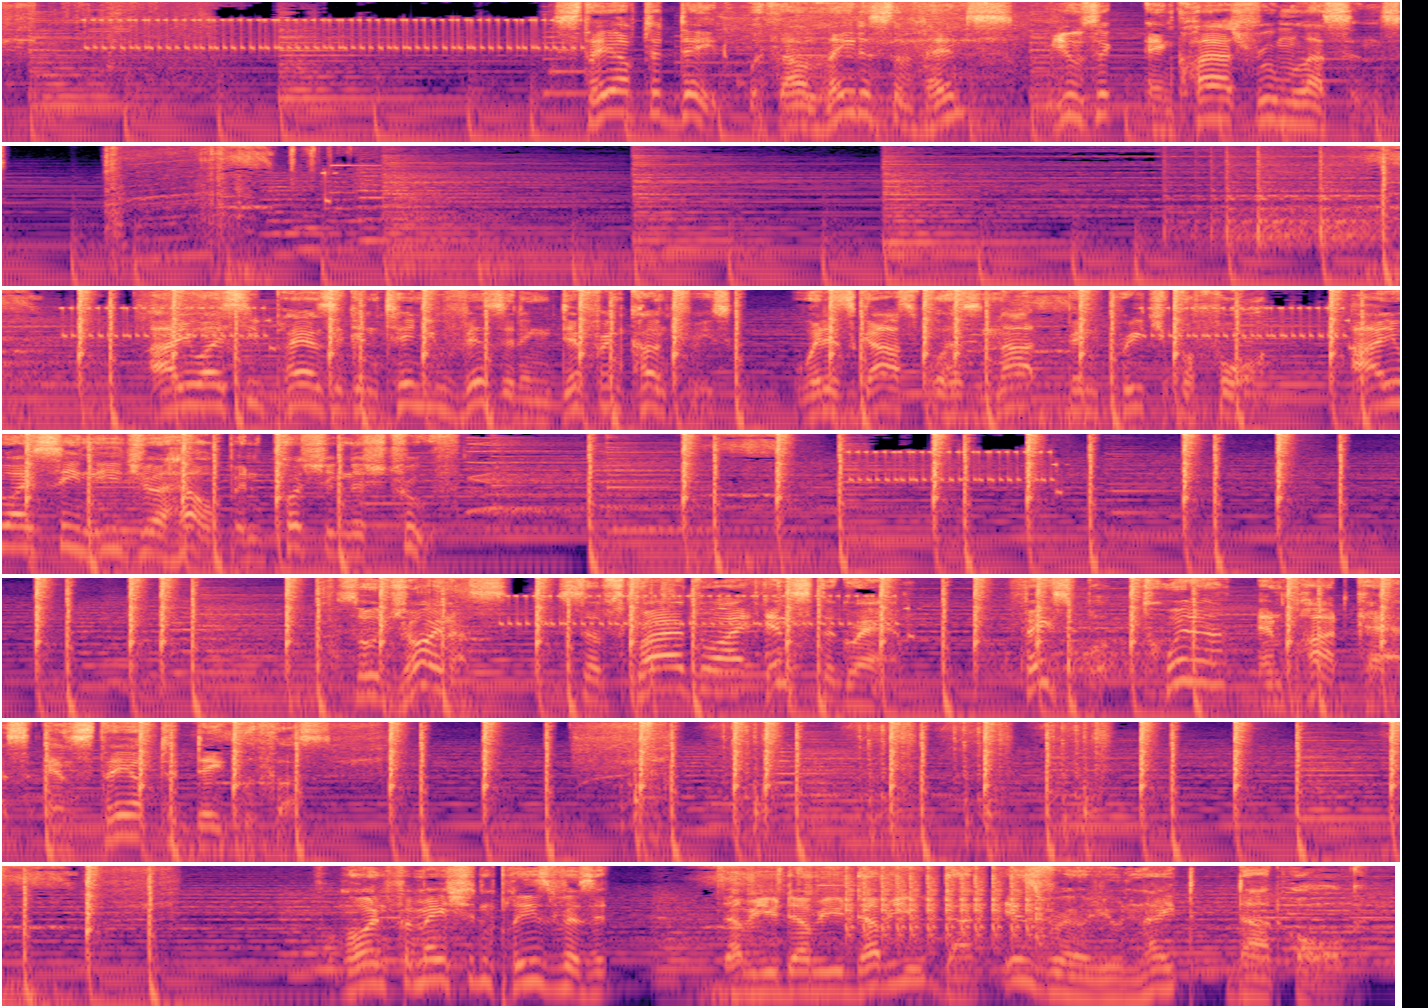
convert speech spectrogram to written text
Stay up to date with our latest events, music, and classroom lessons. IUIC plans to continue visiting different countries where this gospel has not been preached before. IUIC needs your help in pushing this truth. So join us. Subscribe to our Instagram, Facebook, Twitter, and podcast and stay up to date with us. For more information, please visit www.israelunite.org.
